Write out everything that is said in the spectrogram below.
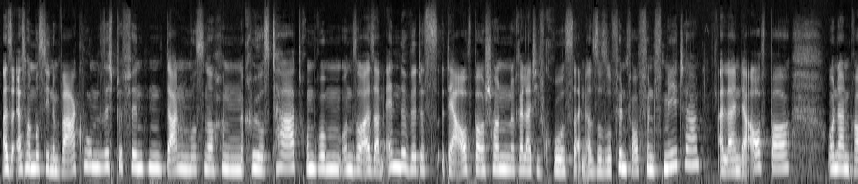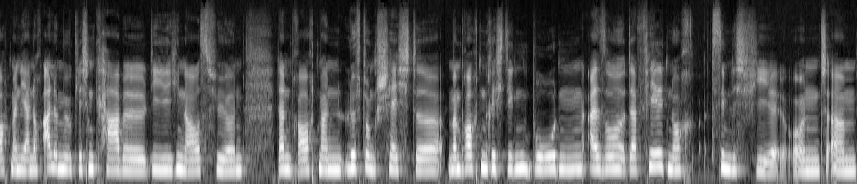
also erstmal muss sie in einem Vakuum sich befinden, dann muss noch ein Kryostat drumrum und so. Also am Ende wird es, der Aufbau schon relativ groß sein, also so fünf auf fünf Meter, allein der Aufbau. Und dann braucht man ja noch alle möglichen Kabel, die hinausführen. Dann braucht man Lüftungsschächte, man braucht einen richtigen Boden. Also da fehlt noch ziemlich viel. Und ähm,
